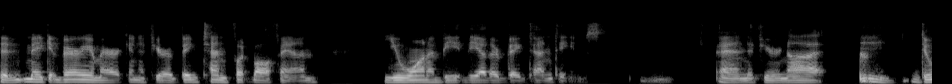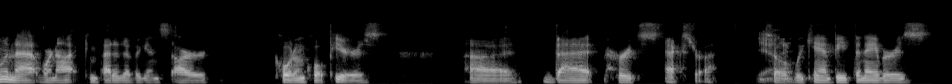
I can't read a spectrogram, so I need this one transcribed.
to make it very American, if you're a Big Ten football fan, you want to beat the other Big Ten teams. And if you're not doing that, we're not competitive against our quote unquote peers. Uh, that hurts extra. Yeah. So we can't beat the neighbors.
